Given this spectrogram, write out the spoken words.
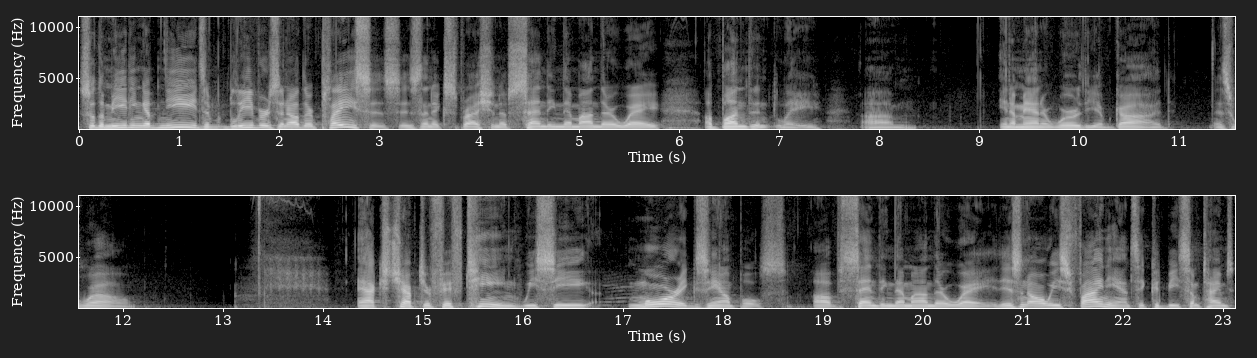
so, the meeting of needs of believers in other places is an expression of sending them on their way abundantly um, in a manner worthy of God as well. Acts chapter 15, we see more examples of sending them on their way. It isn't always finance, it could be sometimes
